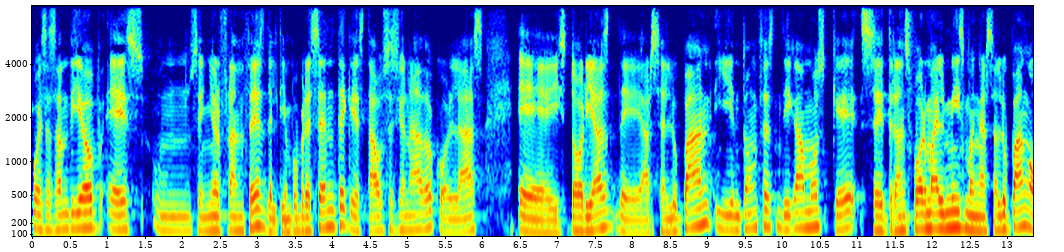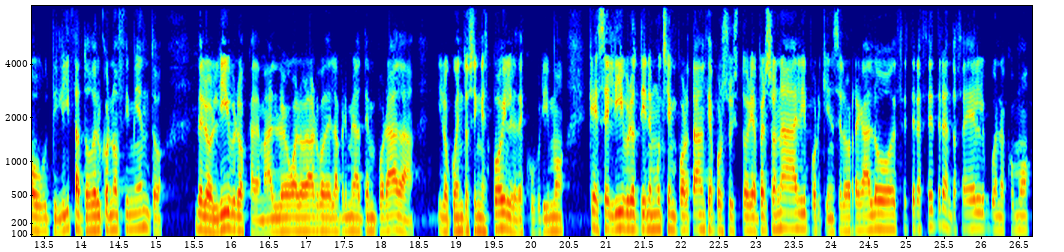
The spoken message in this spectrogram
Pues Hassan Diop es un señor francés del tiempo presente que está obsesionado con las eh, historias de Arsène Lupin y entonces digamos que se transforma él mismo en Arsène Lupin o utiliza todo el conocimiento de los libros, que además luego a lo largo de la primera temporada, y lo cuento sin spoiler, descubrimos que ese libro tiene mucha importancia por su historia personal y por quién se lo regaló, etcétera, etcétera. Entonces él, bueno, es como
